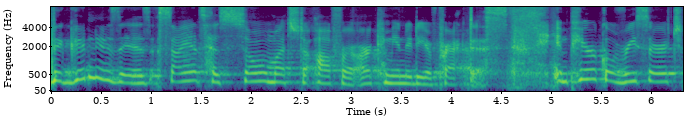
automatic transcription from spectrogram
The good news is science has so much to offer our community of practice. Empirical research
